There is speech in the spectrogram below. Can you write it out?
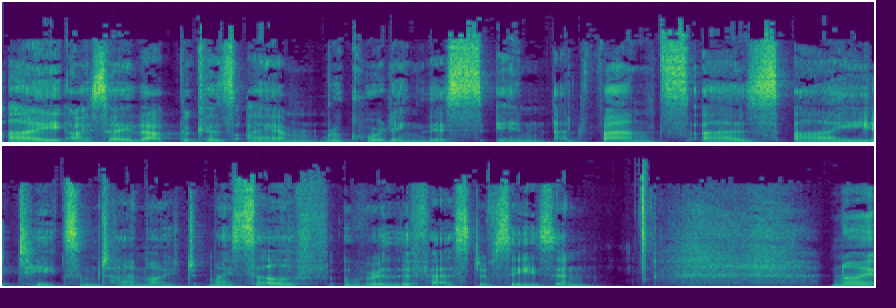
I, I say that because I am recording this in advance as I take some time out myself over the festive season. Now,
